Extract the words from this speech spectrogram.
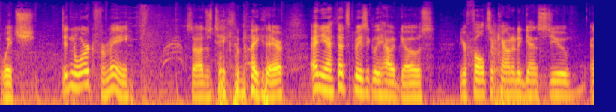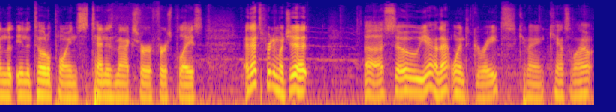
which didn't work for me. So I'll just take the bike there. And yeah, that's basically how it goes. Your faults are counted against you, and the, in the total points, 10 is max for first place. And that's pretty much it. Uh, so yeah, that went great. Can I cancel out?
